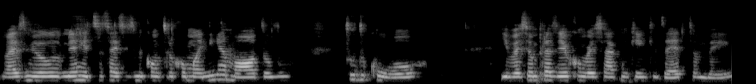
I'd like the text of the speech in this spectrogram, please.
mas meu, minhas redes sociais vocês me encontram como Aninha Módulo, tudo com O. E vai ser um prazer conversar com quem quiser também.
